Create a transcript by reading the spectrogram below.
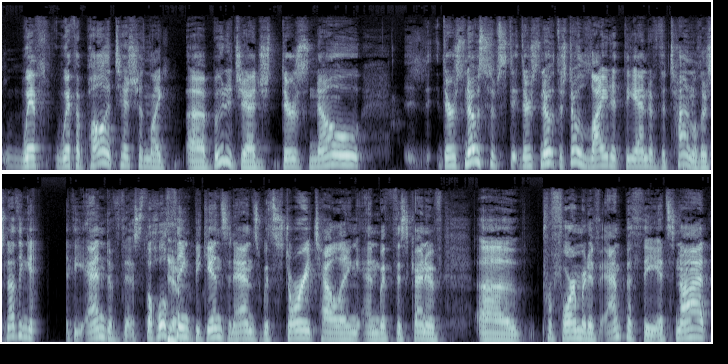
with with a politician like uh, Buttigieg, there's no there's no subst- there's no there's no light at the end of the tunnel. There's nothing at the end of this. The whole yeah. thing begins and ends with storytelling and with this kind of uh, performative empathy. It's not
